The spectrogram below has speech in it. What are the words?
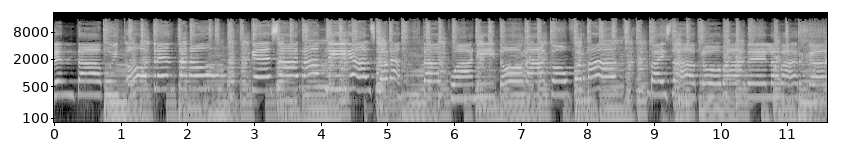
38 o 39, que s'arrambli als 40, quan i tot l'ha conformat, baix la prova de la barca.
